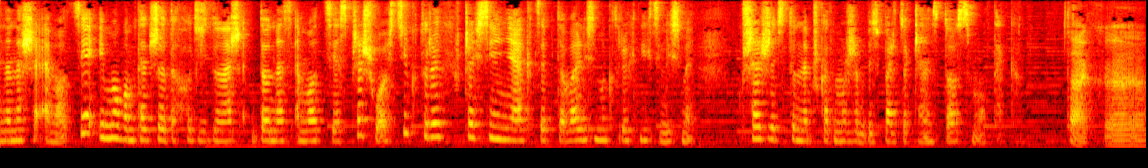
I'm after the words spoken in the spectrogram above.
na nasze emocje i mogą także dochodzić do, nas, do nas emocje z przeszłości, których wcześniej nie akceptowaliśmy, których nie chcieliśmy przeżyć. To na przykład może być bardzo często smutek. Tak, e,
